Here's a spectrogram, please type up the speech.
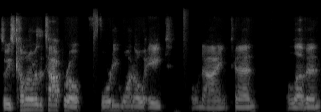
so he's coming over the top rope 41 08 09 10 11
